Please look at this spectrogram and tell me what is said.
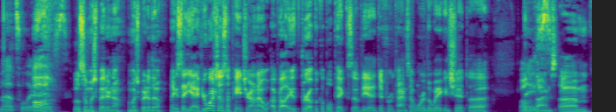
That's hilarious. Feels so much better now. So much better though. Like I said, yeah. If you're watching us on Patreon, I, I'll probably throw up a couple pics of the uh, different times I wore the wig and shit. Uh, all the times. Um.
